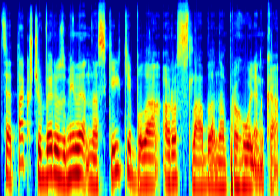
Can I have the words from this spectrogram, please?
Це так, щоб ви розуміли, наскільки була розслаблена прогулянка.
